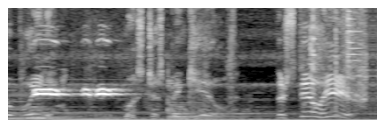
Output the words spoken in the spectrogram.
Still bleeding. Must just been killed. They're still here!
